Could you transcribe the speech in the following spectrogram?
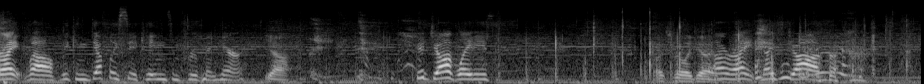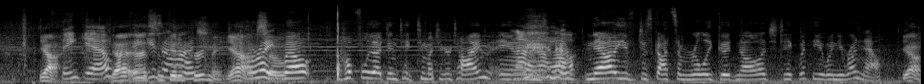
All right, well, we can definitely see a cadence improvement here. Yeah. Good job, ladies. That's really good. All right, nice job. Yeah. Thank you. That, that's you some so good much. improvement. Yeah. All right, so- well, hopefully that didn't take too much of your time. And Not at all. now you've just got some really good knowledge to take with you when you run now. Yeah.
